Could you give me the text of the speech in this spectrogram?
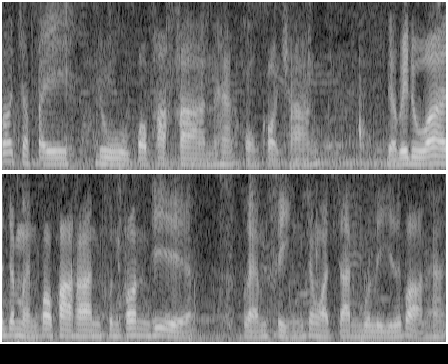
ก็จะไปดูปอพาคารนะฮะของเกาะช้าง เดี๋ยวไปดูว่าจะเหมือนปอพาคารคุณต้นที่แหลมสิงห์จังหวัดจันทบุรีหรือเปล่านะฮะ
